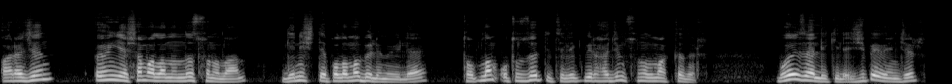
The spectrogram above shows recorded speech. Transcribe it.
Aracın ön yaşam alanında sunulan geniş depolama bölümüyle toplam 34 litrelik bir hacim sunulmaktadır. Bu özellik ile Jeep Avenger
